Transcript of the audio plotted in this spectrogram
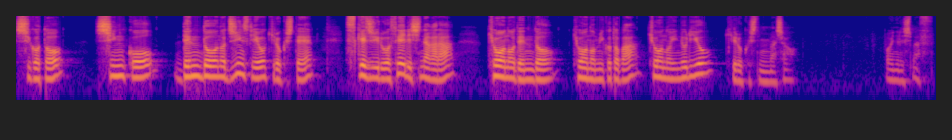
仕事信仰伝道の人生を記録してスケジュールを整理しながら今日の伝道今日の御言葉今日の祈りを記録してみましょう。お祈りします。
